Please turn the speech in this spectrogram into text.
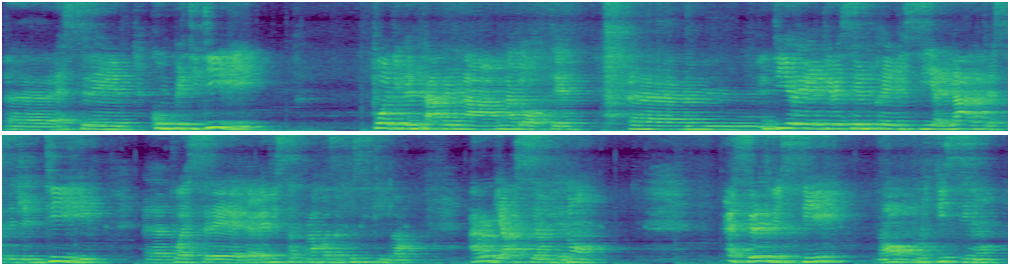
eh, essere competitivi può diventare una, una dote, eh, dire, sì agli altri, essere gentili eh, può essere vista come una cosa positiva, arrabbiarsi anche no, essere tristi no, moltissimo.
